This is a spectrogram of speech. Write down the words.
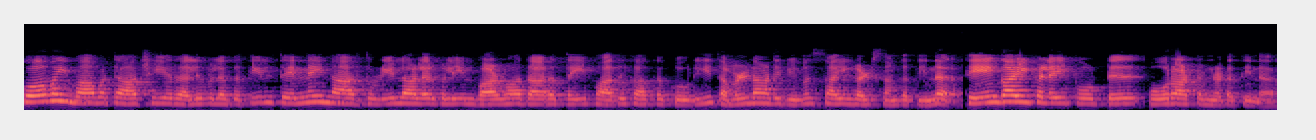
கோவை மாவட்ட ஆட்சியர் அலுவலகத்தில் தென்னை நார் தொழிலாளர்களின் வாழ்வாதாரத்தை பாதுகாக்க கோரி தமிழ்நாடு விவசாயிகள் சங்கத்தினர் தேங்காய்களை போட்டு போராட்டம் நடத்தினர்.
